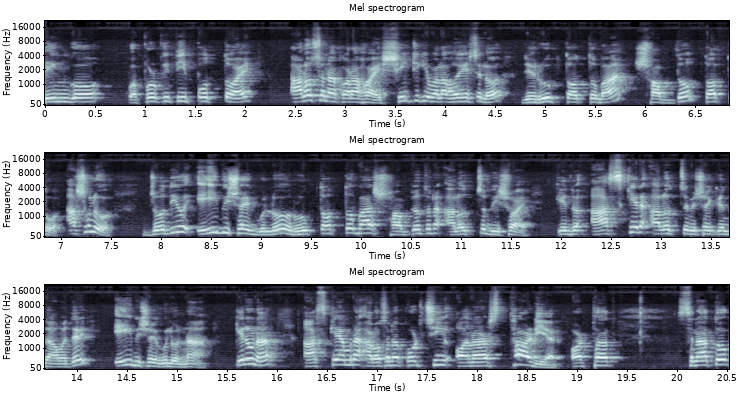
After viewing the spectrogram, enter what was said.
লিঙ্গ, প্রকৃতি, প্রত্যয় আলোচনা করা হয়, সেইটিকে বলা হয়েছিল যে রূপতত্ত্ব বা শব্দ তত্ত্ব। আসলেও যদিও এই বিষয়গুলো রূপতত্ত্ব বা শব্দতটা আলোচ্য বিষয়, কিন্তু আজকের আলোচ্য বিষয় কিন্তু আমাদের এই বিষয়গুলো না। কেননা, আজকে আমরা আলোচনা করছি অনার্স থার্ড ইয়ার অর্থাৎ স্নাতক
